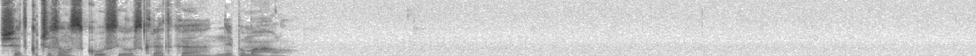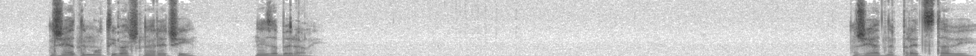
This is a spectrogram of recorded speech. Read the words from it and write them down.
Všetko, čo som skúsil, skrátka nepomáhalo. Žiadne motivačné reči nezaberali. Žiadne predstavy,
